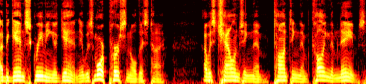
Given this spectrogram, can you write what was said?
I began screaming again. It was more personal this time. I was challenging them, taunting them, calling them names,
